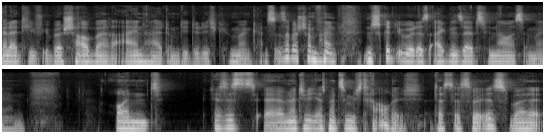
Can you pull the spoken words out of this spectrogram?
relativ überschaubare Einheit, um die du dich kümmern kannst. Das ist aber schon mal ein, ein Schritt über das eigene Selbst hinaus immerhin. Und das ist äh, natürlich erstmal ziemlich traurig, dass das so ist, weil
